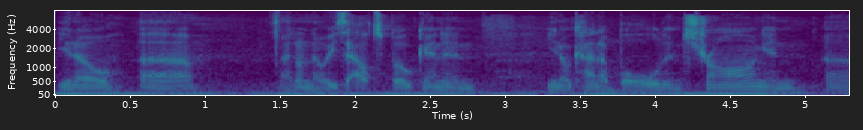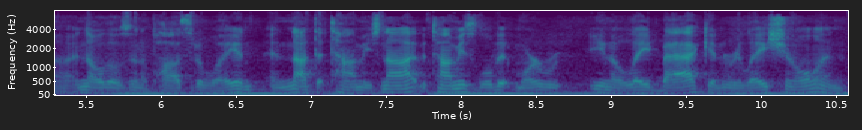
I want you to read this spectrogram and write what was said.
you know, uh, I don't know, he's outspoken and, you know, kind of bold and strong and, uh, and all those in a positive way. And, and not that Tommy's not, but Tommy's a little bit more, you know, laid back and relational. And,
